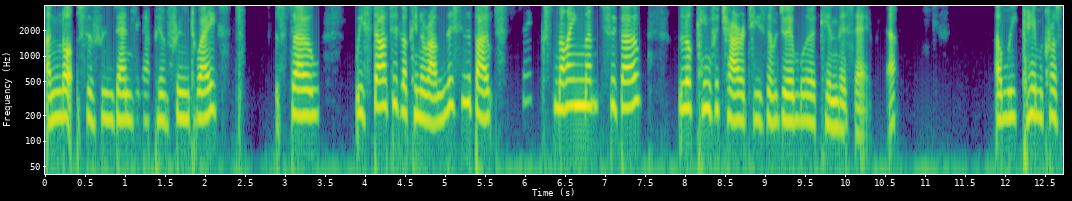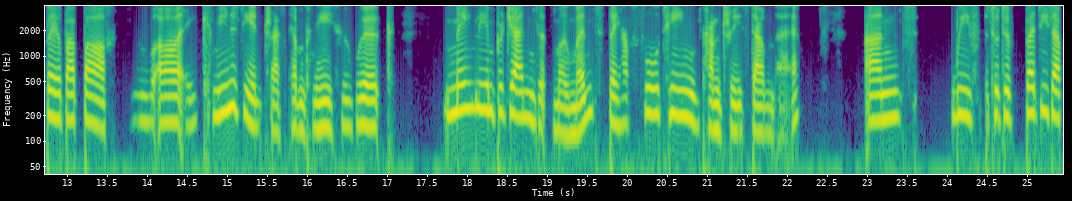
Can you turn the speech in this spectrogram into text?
and lots of food ending up in food waste. So we started looking around. This is about six, nine months ago, looking for charities that were doing work in this area and we came across Baobab Bach, who are a community interest company who work mainly in Bridgend at the moment. They have 14 pantries down there. And we've sort of buddied up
